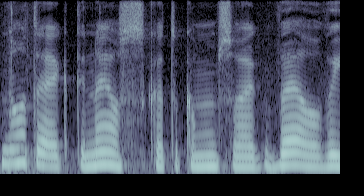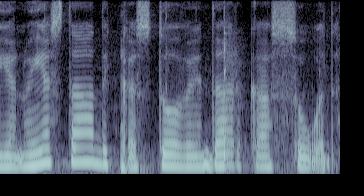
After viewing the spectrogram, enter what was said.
Noteikti neuzskatu, ka mums vajag vēl vienu iestādi, kas to vien dara kā soda.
